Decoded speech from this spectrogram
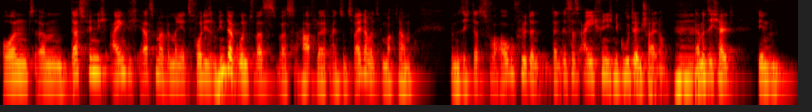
Und ähm, das finde ich eigentlich erstmal, wenn man jetzt vor diesem Hintergrund, was, was Half-Life 1 und 2 damals gemacht haben, wenn man sich das vor Augen führt, dann, dann ist das eigentlich, finde ich, eine gute Entscheidung. Mhm. Wenn man sich halt den,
